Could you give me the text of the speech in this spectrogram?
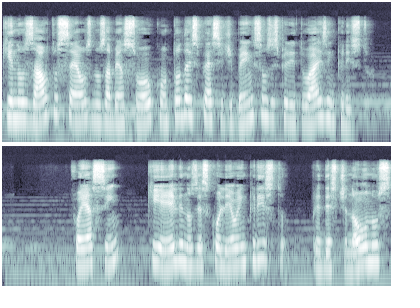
que nos altos céus nos abençoou com toda espécie de bênçãos espirituais em Cristo. Foi assim que ele nos escolheu em Cristo, predestinou-nos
